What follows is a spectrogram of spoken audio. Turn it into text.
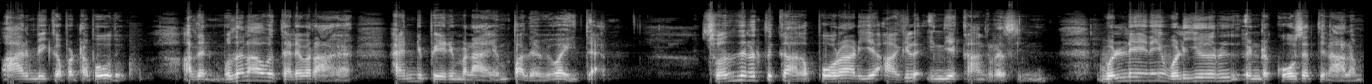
ஆரம்பிக்கப்பட்ட போது அதன் முதலாவது தலைவராக ஹண்டி பேரிமநாயம் பதவி வகித்தார். சுதந்திரத்துக்காக போராடிய அகில இந்திய காங்கிரசின் வெள்ளையனே வெளியேறு என்ற கோஷத்தினாலும்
